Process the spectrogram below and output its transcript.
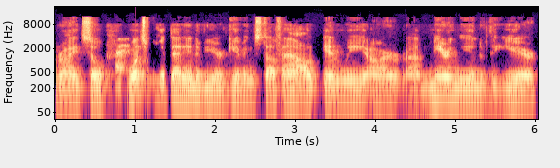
right? So right. once we get that end of year giving stuff out and we are uh, nearing the end of the year,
